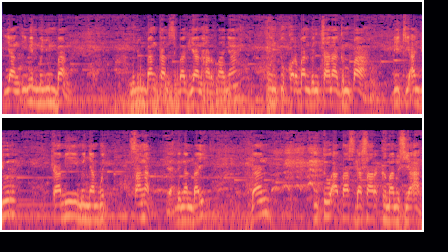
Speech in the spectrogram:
yang ingin menyumbang menyumbangkan sebagian hartanya untuk korban bencana gempa di Cianjur kami menyambut sangat ya dengan baik dan itu atas dasar kemanusiaan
